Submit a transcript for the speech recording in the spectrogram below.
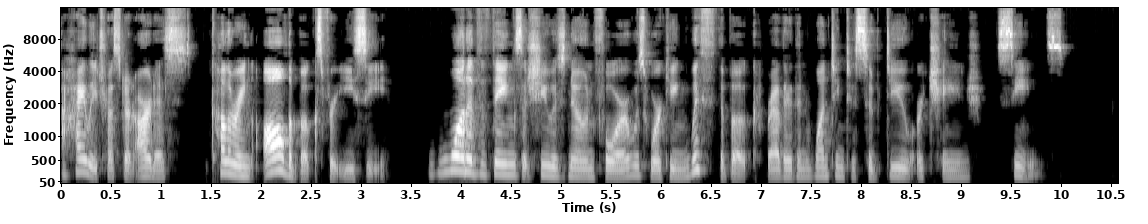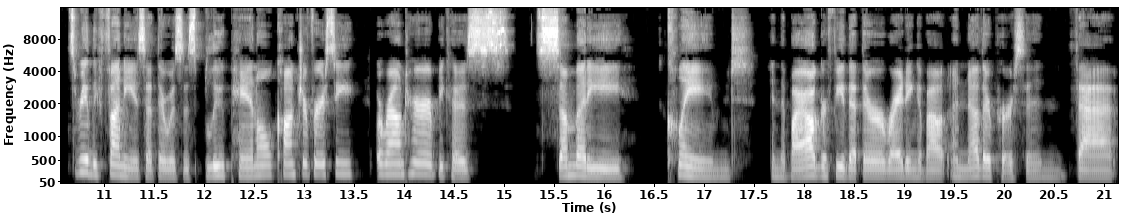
a highly trusted artist, coloring all the books for EC. One of the things that she was known for was working with the book rather than wanting to subdue or change scenes. What's really funny is that there was this blue panel controversy around her because somebody claimed in the biography that they were writing about another person that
